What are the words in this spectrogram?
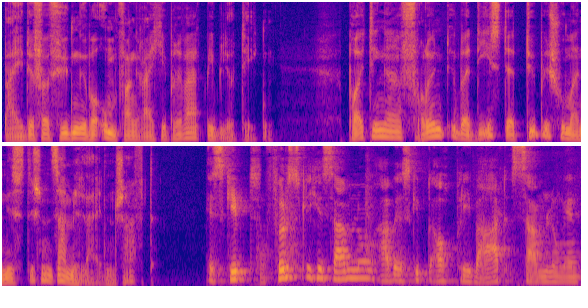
Beide verfügen über umfangreiche Privatbibliotheken. Peutinger frönt überdies der typisch humanistischen Sammelleidenschaft. Es gibt fürstliche Sammlungen, aber es gibt auch Privatsammlungen.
